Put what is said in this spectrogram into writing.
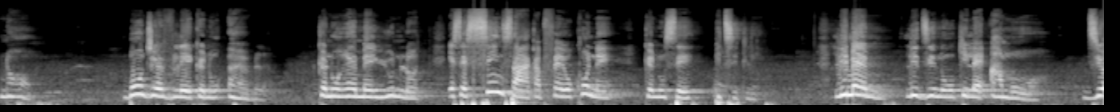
Non. Bon Dieu voulait que nous humbles, que nous remettions une l'autre. Et c'est signe ça qui fait connaître que nous c'est petite Lui-même, il dit nous qu'il est amour. Dieu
